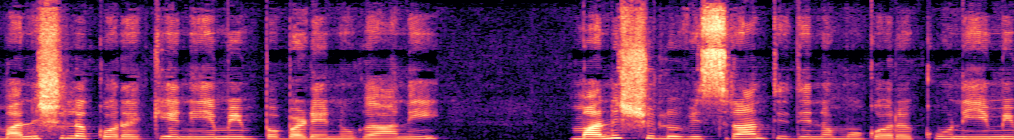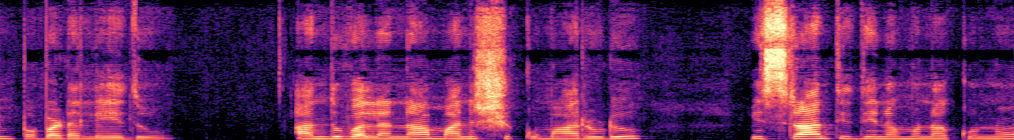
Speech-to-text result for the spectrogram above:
మనుషుల కొరకే నియమింపబడెను గాని మనుషులు విశ్రాంతి దినము కొరకు నియమింపబడలేదు. అందువలన మనుష్య కుమారుడు విశ్రాంతి దినమునకును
